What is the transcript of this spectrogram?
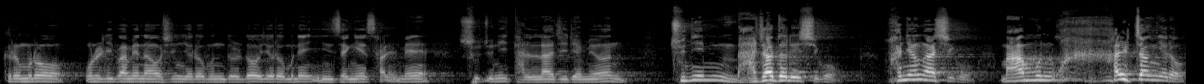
그러므로 오늘 이 밤에 나오신 여러분들도 여러분의 인생의 삶의 수준이 달라지려면 주님 맞아들으시고 환영하시고 마음은 활짝 열어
